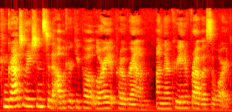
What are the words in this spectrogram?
Congratulations to the Albuquerque Poet Laureate Program on their Creative Bravos Award.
